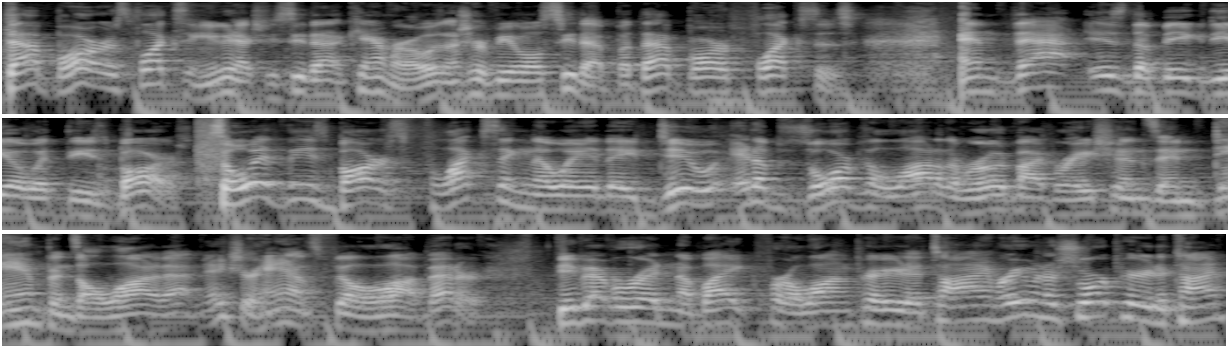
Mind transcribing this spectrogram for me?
that bar is flexing. You can actually see that camera. I wasn't sure if you all see that, but that bar flexes. And that is the big deal with these bars. So with these bars flexing the way they do, it absorbs a lot of the road vibrations and dampens a lot of that, makes your hands feel a lot better. If you've ever ridden a bike for a long period of time, or even a short period of time,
